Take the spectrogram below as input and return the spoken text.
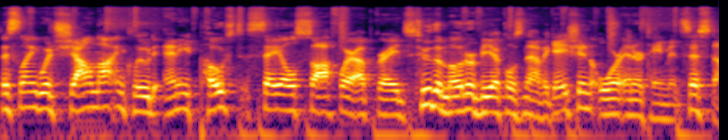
this language shall not include any post sale software upgrades to the motor vehicle's navigation or entertainment system.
